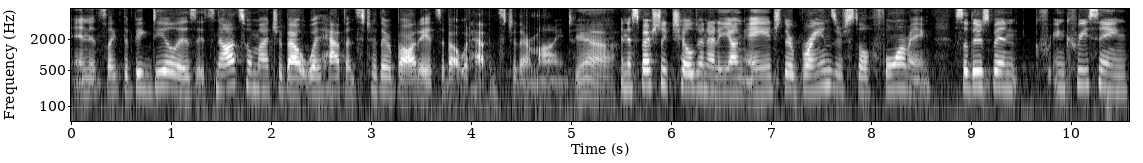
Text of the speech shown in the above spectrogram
and it's like the big deal is it's not so much about what happens to their body it's about what happens to their mind yeah. and especially children at a young age, their brains are still forming. So there's been cr- increasing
